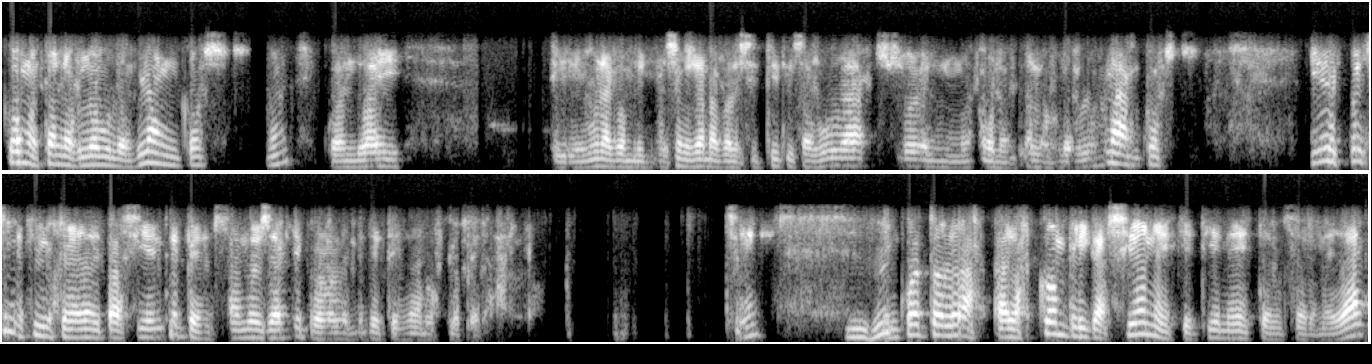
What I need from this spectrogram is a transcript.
cómo están los glóbulos blancos, cuando hay eh, una complicación que se llama colecistitis aguda, suelen aumentar los glóbulos blancos. Y después el estudio general del paciente pensando ya que probablemente tengamos que operarlo. ¿Sí? En cuanto a, a, las complicaciones que tiene esta enfermedad,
